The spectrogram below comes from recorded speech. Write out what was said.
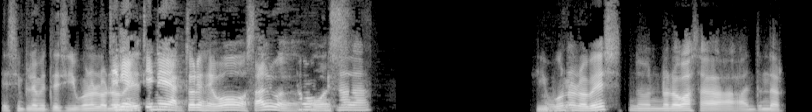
Es simplemente si vos no lo no ¿Tiene, ves, ¿Tiene actores de voz, algo? no, ¿O es... nada. Si vos no lo ves, no, no lo vas a entender.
